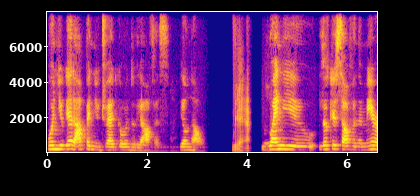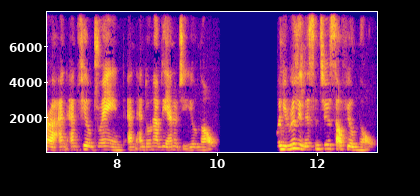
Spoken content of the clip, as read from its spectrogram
when you get up and you dread going to the office you'll know. Yeah when you look yourself in the mirror and, and feel drained and, and don't have the energy, you'll know. When you really listen to yourself, you'll know.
